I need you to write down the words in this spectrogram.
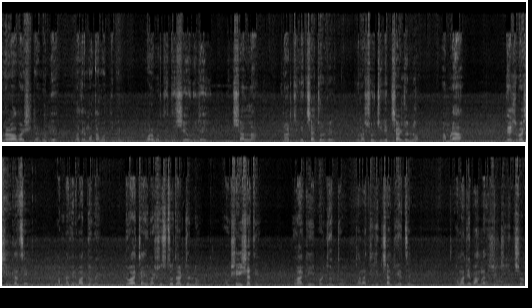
ওনারাও আবার সেটার মধ্যে তাদের মতামত দিবেন। পরবর্তীতে সে অনুযায়ী ইনশাল্লাহ ওনার চিকিৎসা চলবে। ওনার সুচিকিৎসার জন্য আমরা দেশবাসীর কাছে আপনাদের মাধ্যমে দোয়া চাই ওনার সুস্থতার জন্য এবং সেই সাথে ওনাকে এই পর্যন্ত যারা চিকিৎসা দিয়েছেন, আমাদের বাংলাদেশের চিকিৎসক,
